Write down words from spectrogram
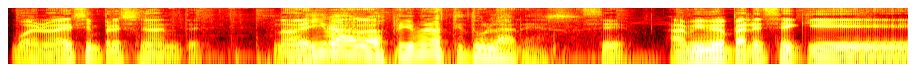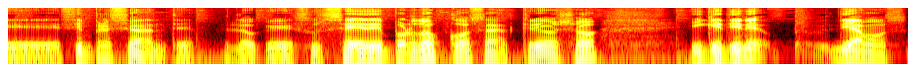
Bueno, es impresionante. No Iba a los primeros titulares. Sí, a mí me parece que es impresionante lo que sucede por dos cosas, creo yo, y que tiene, digamos,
